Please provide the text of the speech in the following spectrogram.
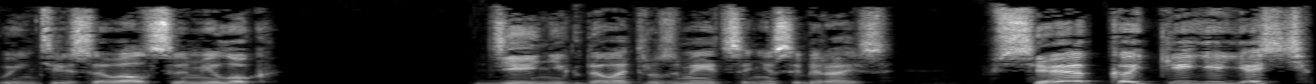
поинтересовался Милок. Денег давать, разумеется, не собираясь. — Все, какие есть.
